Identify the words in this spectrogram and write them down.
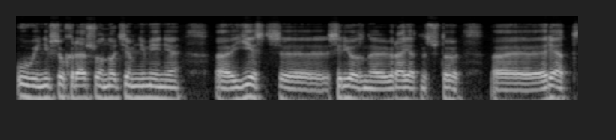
увы, не все хорошо, но тем не менее есть серьезная вероятность, что ряд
